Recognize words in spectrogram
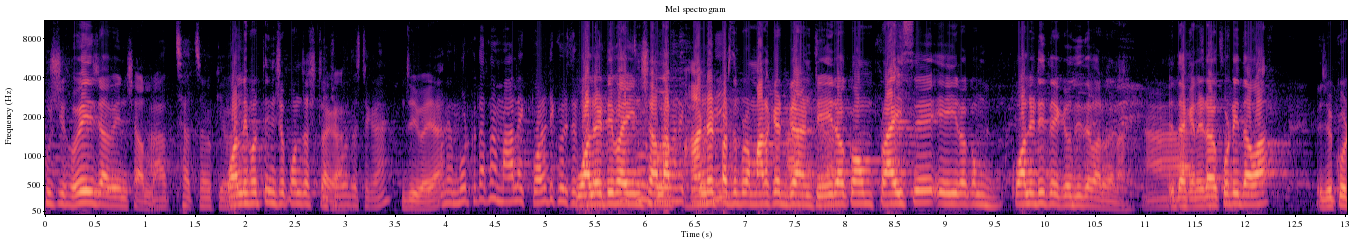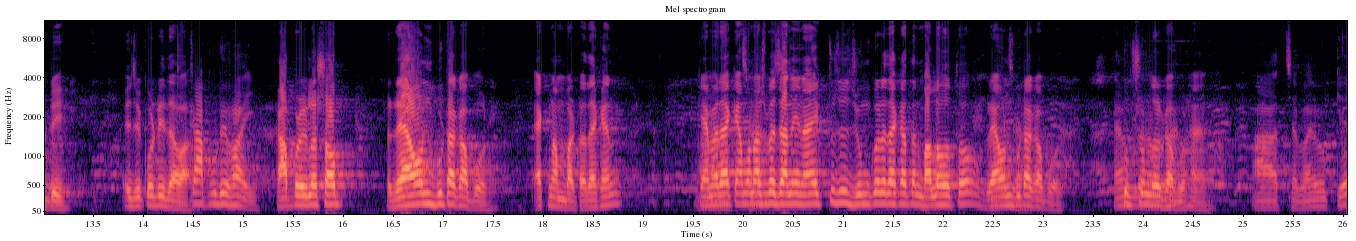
খুশি হয়েই যাবে ইনশাল্লাহ। আচ্ছা আচ্ছা ওকে ওনলি ফর তিনশো পঞ্চাশ টাকা। পঞ্চাশ টাকা হ্যাঁ? জি ভাইয়া। মানে মোট কথা আপনার মালে কোয়ালিটি করেছে কোয়ালিটি ভাই হান্ড্রেড quality। পার্সেন্ট পুরো মার্কেট গ্যারান্টি এইরকম প্রাইসে এইরকম কোয়ালিটিতে কেউ দিতে পারবে না। এই দেখেন এটা কোটি দেওয়া। এই যে কোটি এই যে কোটি দেওয়া। কাপুরে ভাই। কাপড় এগুলো সব রেয়ন বুটা কাপড়। এক নাম্বারটা দেখেন। ক্যামেরা আচ্ছা। কেমন আসবে জানি না একটু যদি জুম করে দেখাতেন ভালো হতো। রেয়ন বুটা কাপড়। খুব সুন্দর কাপড় হ্যাঁ। আচ্ছা ভাই ওকে।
